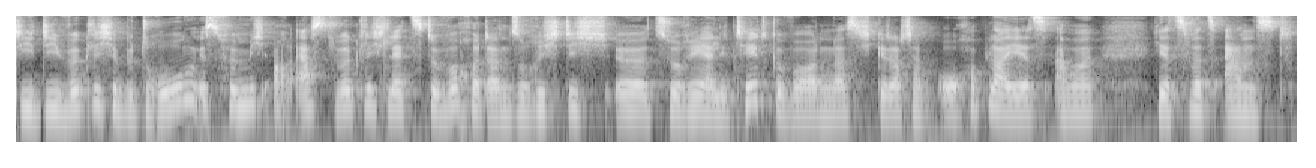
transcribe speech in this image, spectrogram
die, die wirkliche Bedrohung ist für mich auch erst wirklich letzte Woche dann so richtig äh, zur Realität geworden, dass ich gedacht habe, oh hoppla, jetzt, aber jetzt wird's ernst.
